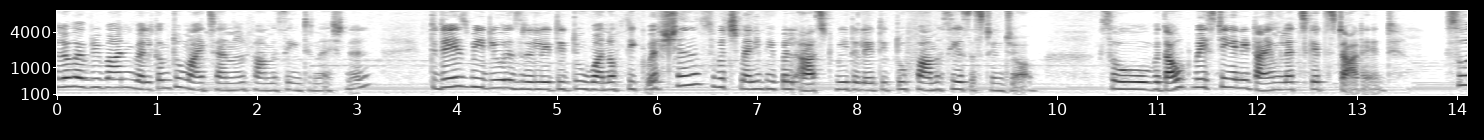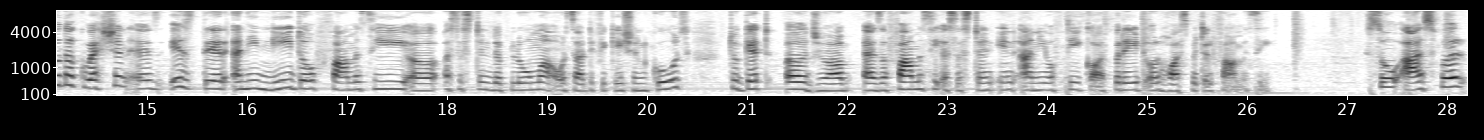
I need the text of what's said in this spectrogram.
Hello everyone, welcome to my channel Pharmacy International. Today's video is related to one of the questions which many people asked me related to pharmacy assistant job. So without wasting any time, let's get started. So the question is Is there any need of pharmacy uh, assistant diploma or certification course to get a job as a pharmacy assistant in any of the corporate or hospital pharmacy? So, as per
